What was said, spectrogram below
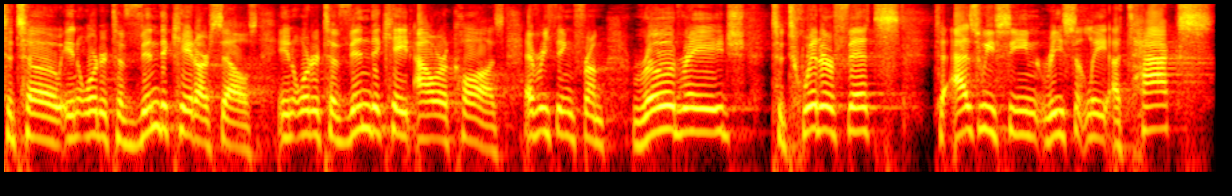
to toe in order to vindicate ourselves, in order to vindicate our cause. Everything from road rage to Twitter fits to, as we've seen recently, attacks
